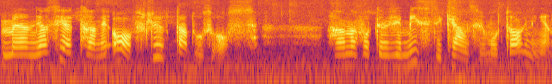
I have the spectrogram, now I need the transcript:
Men jag ser att han är avslutad hos oss. Han har fått en remiss till cancermottagningen.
